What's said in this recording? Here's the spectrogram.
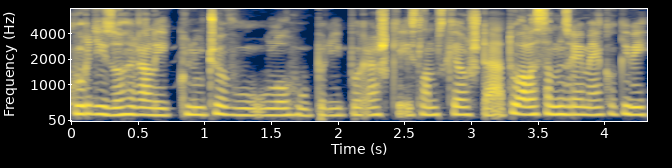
Kurdi zohrali kľúčovú úlohu pri porážke islamského štátu, ale samozrejme ako keby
